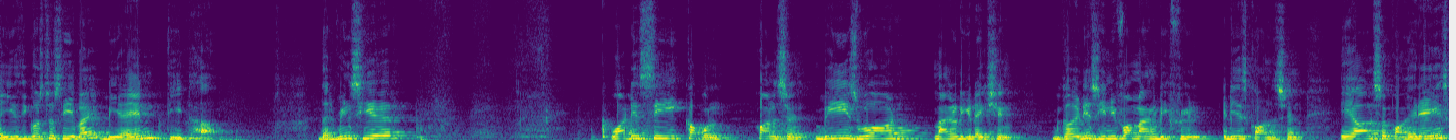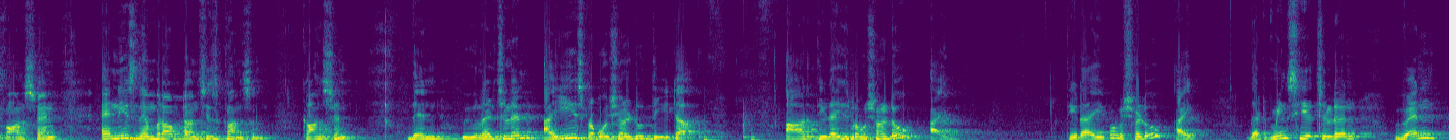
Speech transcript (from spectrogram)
i is equals to c by b i n theta that means here what is C? Couple. Constant. B is what? Magnetic induction. Because it is uniform magnetic field, it is constant. A also area is constant. N is number of turns is constant. Constant. Then we will write children I is proportional to theta R theta is proportional to I. Theta to I. That means here children when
